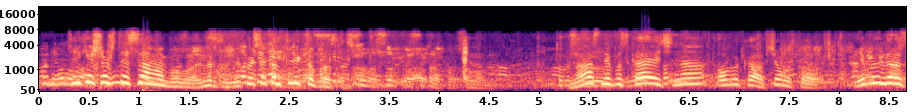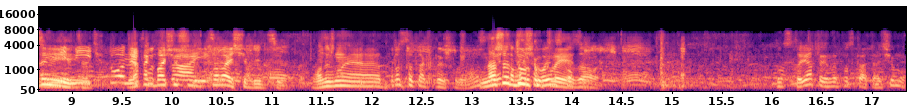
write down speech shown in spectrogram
пропустив Тільки що ж те саме було. Я не. Хочеться конфлікту просто. Нас не пускають на ОВК. В чому справа? Ні, ви не розумієте. Я так бачу, що це ваші бійці. Вони ж не просто так прийшли. Вони Нашу стоять, тому що дурку ви їм клеїте. сказали. Тут стояти і не пускати. А чому?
